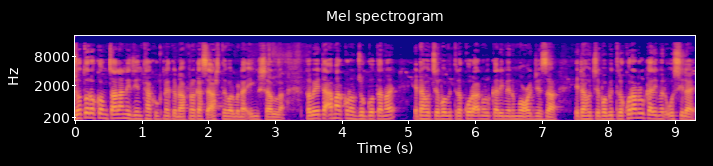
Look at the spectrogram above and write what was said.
যত রকম চালানি জিন থাকুক না কেন আপনার কাছে আসতে পারবে না ইনশাল্লাহ তবে এটা আমার কোনো যোগ্যতা নয়। এটা হচ্ছে পবিত্র কোরআনুল কারিমের মর্যাজা এটা হচ্ছে পবিত্র কোরআনুল কারিমের ওসিলায়।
